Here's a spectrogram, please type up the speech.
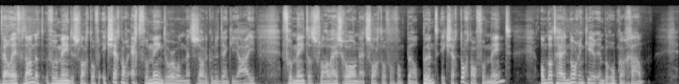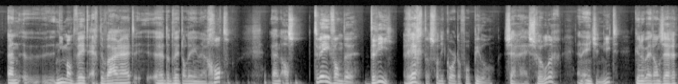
wel heeft gedaan, dat vermeende slachtoffer. Ik zeg nog echt vermeend hoor, want mensen zouden kunnen denken, ja, vermeend, dat is flauw. Hij is gewoon het slachtoffer van Pijl, punt. Ik zeg toch nog vermeend, omdat hij nog een keer in beroep kan gaan. En eh, niemand weet echt de waarheid, Eh, dat weet alleen eh, God. En als twee van de drie rechters van die Court of Appeal zeggen hij schuldig en eentje niet, kunnen wij dan zeggen,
